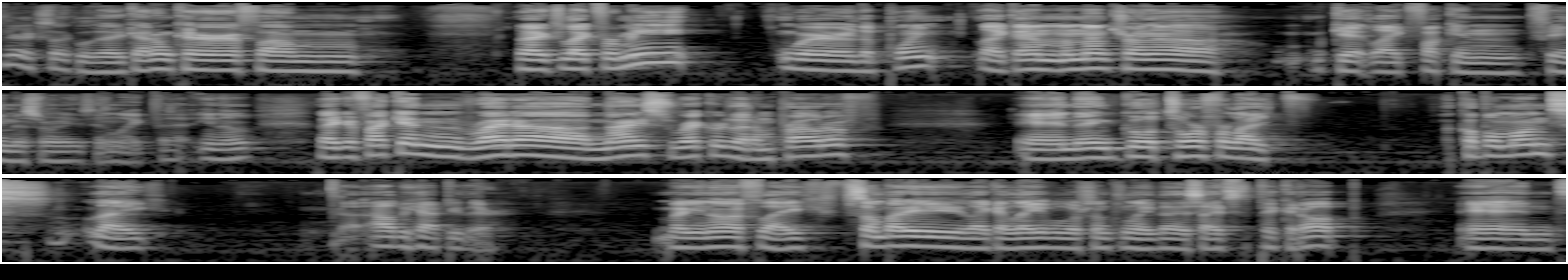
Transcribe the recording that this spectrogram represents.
Yeah, exactly. Like I don't care if I'm like like for me, where the point like I'm I'm not trying to get like fucking famous or anything like that. You know, like if I can write a nice record that I'm proud of, and then go tour for like a couple months, like I'll be happy there. But you know, if like somebody like a label or something like that decides to pick it up, and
